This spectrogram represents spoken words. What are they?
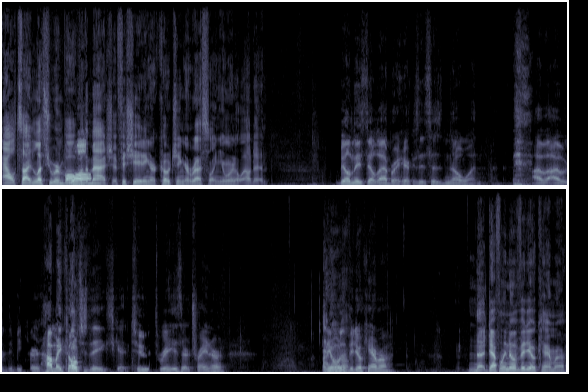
outside unless you were involved with the match, officiating or coaching or wrestling. You weren't allowed in. Bill needs to elaborate here because it says no one. I, I would be curious. How many coaches oh. did they get? Two, three? Is there a trainer? Anyone with a video camera? No, definitely no video camera.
